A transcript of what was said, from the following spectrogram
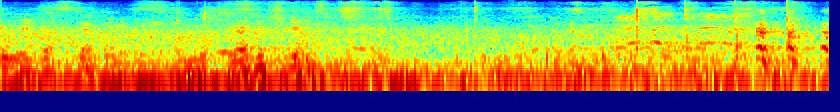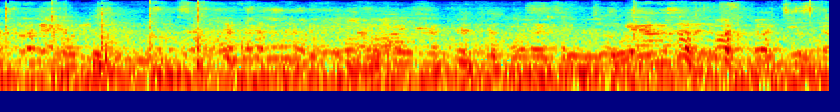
Thank you.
